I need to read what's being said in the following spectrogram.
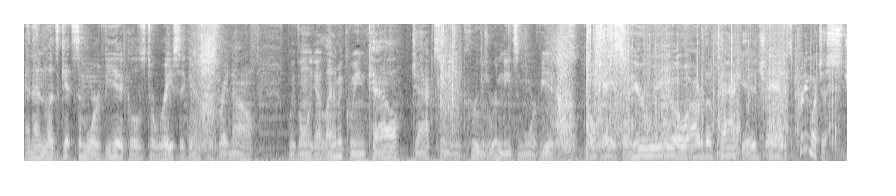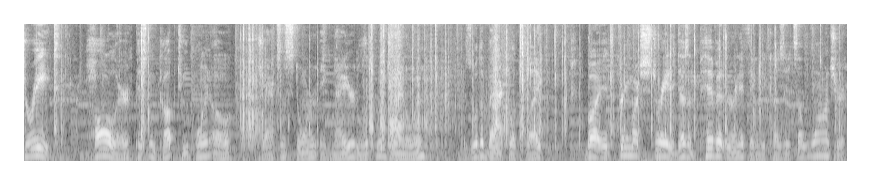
and then let's get some more vehicles to race against. Because right now, we've only got Lightning McQueen, Cal, Jackson, and Cruz. We're going to need some more vehicles. Okay, so here we go out of the package, and it's pretty much a straight hauler, Piston Cup 2.0, Jackson Storm, Igniter, Liquid Adrenaline. This is what the back looks like but it's pretty much straight. It doesn't pivot or anything because it's a launcher.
